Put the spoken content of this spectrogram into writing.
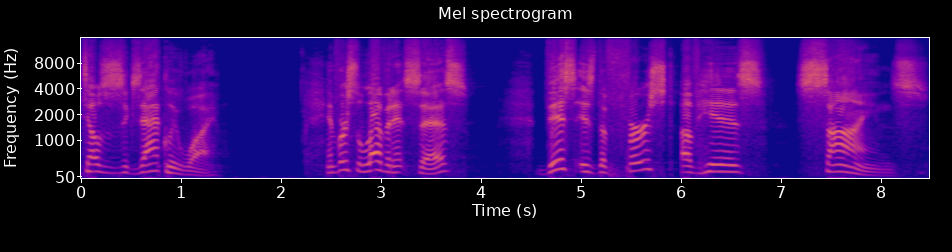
tells us exactly why. In verse 11, it says, This is the first of his signs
